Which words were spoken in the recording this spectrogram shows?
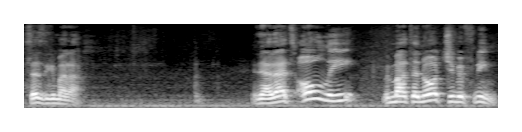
Says the Gemara. Now that's only the matanot shebifnim.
